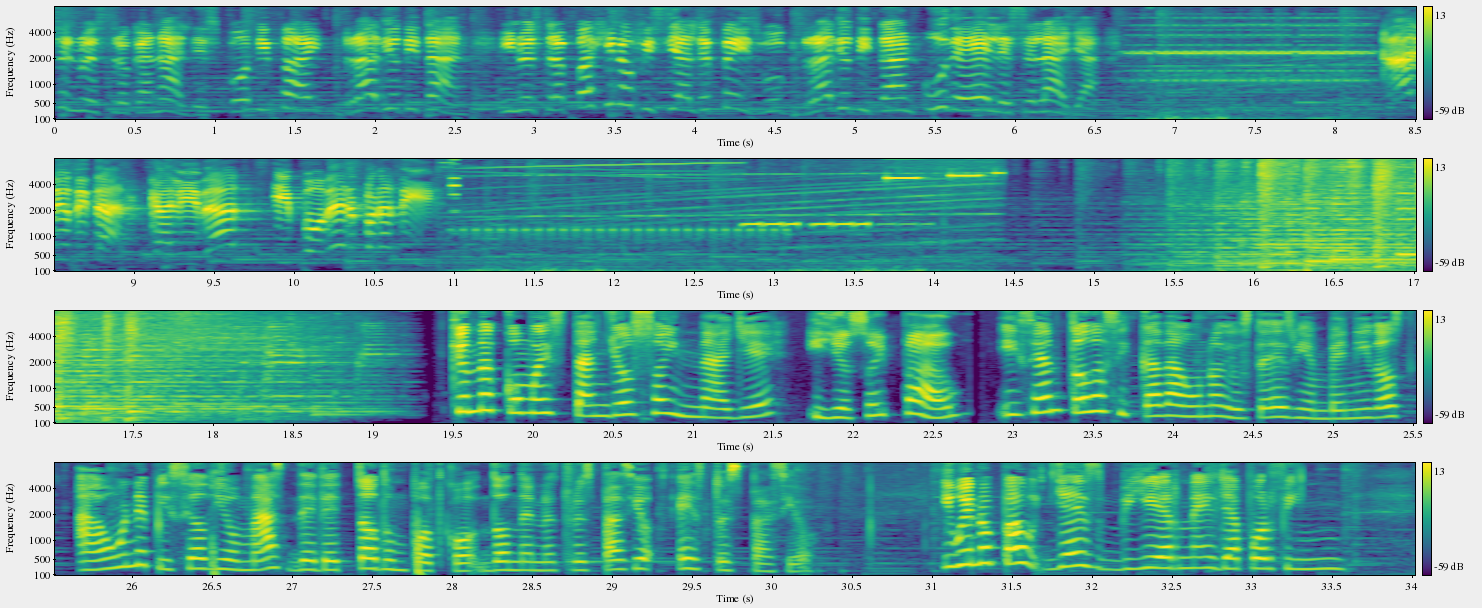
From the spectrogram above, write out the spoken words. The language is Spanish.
En nuestro canal de Spotify Radio Titán y nuestra página oficial de Facebook Radio Titán UDL Celaya. Radio Titán, calidad y poder para ti. ¿Qué onda? ¿Cómo están? Yo soy Naye. Y yo soy Pau. Y sean todos y cada uno de ustedes bienvenidos a un episodio más de De Todo Un Podcast, donde nuestro espacio es tu espacio. Y bueno, Pau, ya es viernes, ya por fin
